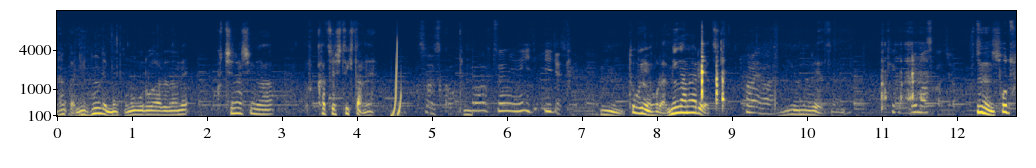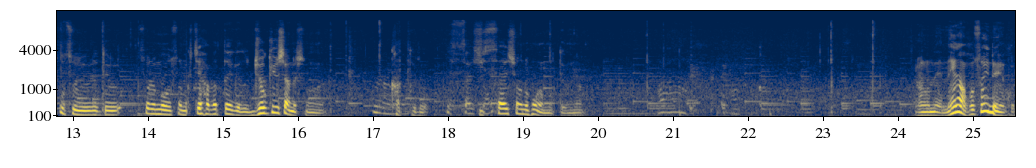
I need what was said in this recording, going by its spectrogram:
なんか日本でもこの頃あれだね。口なしが復活してきたね、そうですか、うん普通にいいいいですよね。うん、特にほら実がなるやつ。はいはい。実がなるやつだね。結構売れますかじゃあ。うん。ポツポツ売れてる。それもその口はばったいけど上級者の人が買ってる。一切一歳小の方が持ってるな。あのね根が細いのよこ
